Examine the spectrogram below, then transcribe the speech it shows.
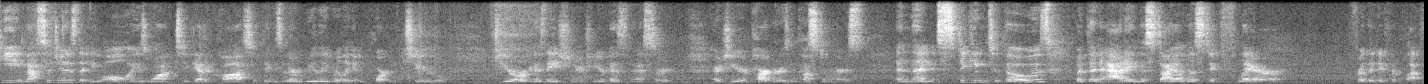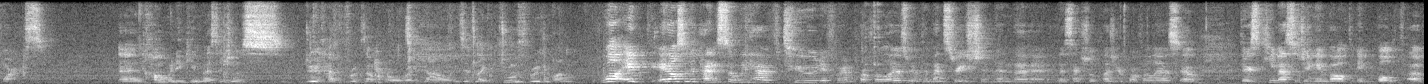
key messages that you always want to get across, or things that are really, really important to to your organization or to your business or or to your partners and customers, and then sticking to those, but then adding the stylistic flair for the different platforms. and how many key messages do you have, for example, right now? Is it like two, three, one? Well, it, it also depends. So we have two different portfolios. We have the menstruation and the, the sexual pleasure portfolio. So there's key messaging involved in both of,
